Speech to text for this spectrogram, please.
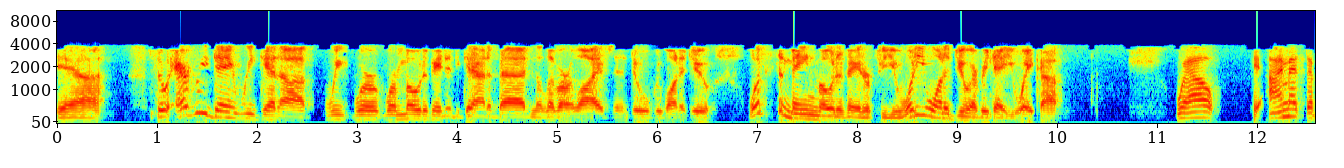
Yeah. So every day we get up, we we're we're motivated to get out of bed and to live our lives and do what we want to do. What's the main motivator for you? What do you want to do every day you wake up? Well, I'm at the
